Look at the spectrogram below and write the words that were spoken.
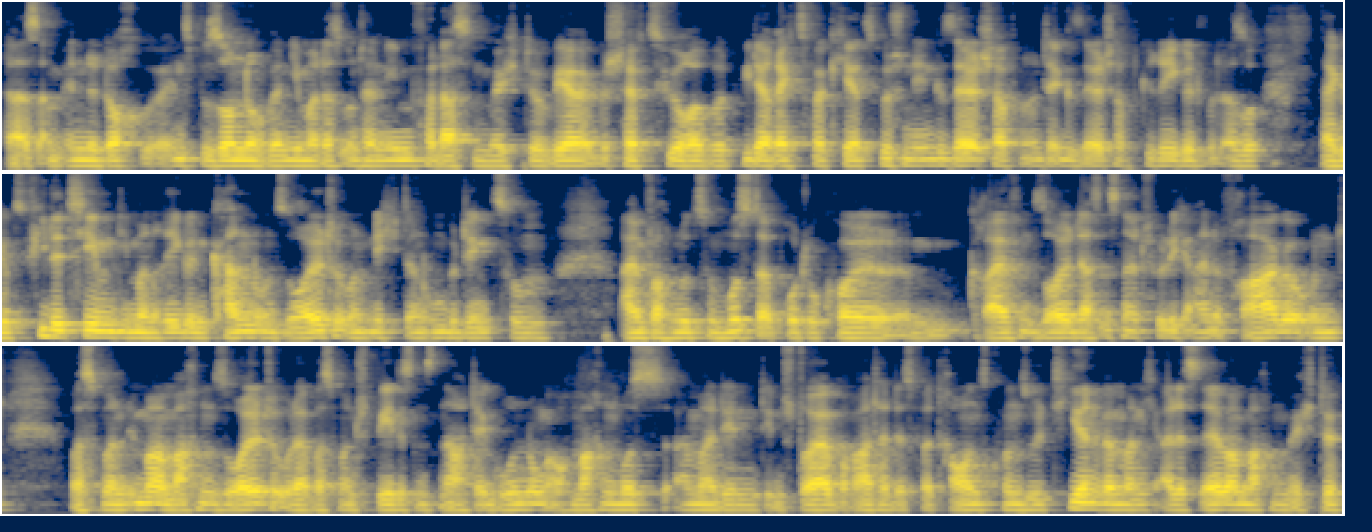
Da ist am Ende doch, insbesondere wenn jemand das Unternehmen verlassen möchte, wer Geschäftsführer wird, wie der Rechtsverkehr zwischen den Gesellschaften und der Gesellschaft geregelt wird. Also da gibt es viele Themen, die man regeln kann und sollte und nicht dann unbedingt zum einfach nur zum Musterprotokoll ähm, greifen soll. Das ist natürlich eine Frage und was man immer machen sollte oder was man spätestens nach der Gründung auch machen muss, einmal den, den Steuerberater des Vertrauens konsultieren, wenn man nicht alles selber machen möchte,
